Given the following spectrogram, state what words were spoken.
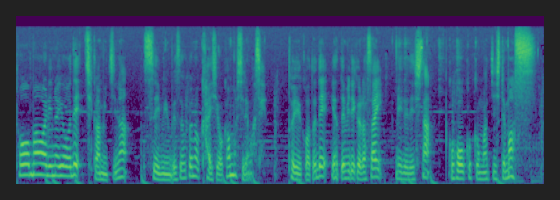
遠回りのようで近道な睡眠不足の解消かもしれません。ということでやってみてください。めぐでした。ご報告お待ちしてます。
